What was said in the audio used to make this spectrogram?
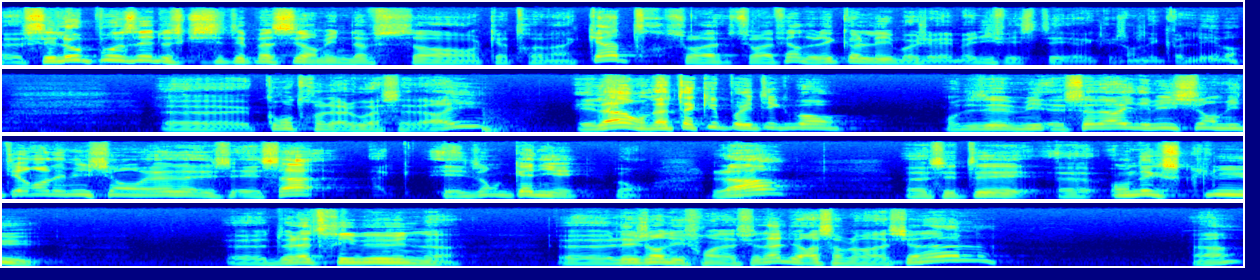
Euh, c'est l'opposé de ce qui s'était passé en 1984 sur la- sur l'affaire de l'école libre. Moi, j'avais manifesté avec les gens de l'école libre euh, contre la loi Savary. Et là, on attaquait politiquement. On disait Savary démission, Mitterrand démission. Et, et ça, et ils ont gagné. Bon. Là, euh, c'était euh, on exclut de la tribune les gens du Front National, du Rassemblement National. Hein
